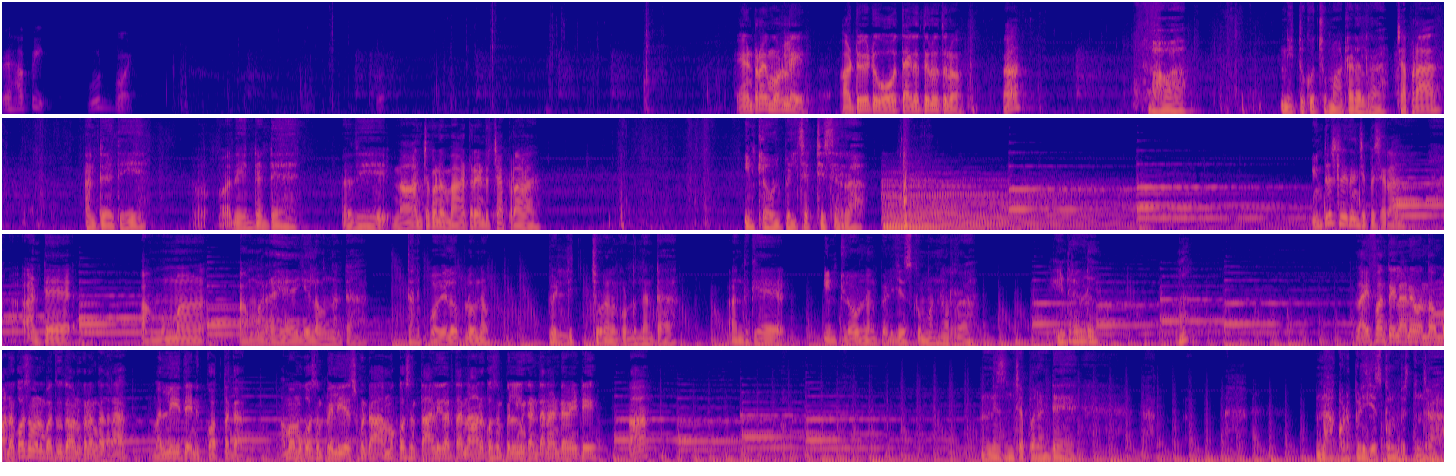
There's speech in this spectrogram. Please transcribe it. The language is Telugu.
రే హ్యాపీ గుడ్ బాయ్ ఏంట్రా ఈ మురళి? అటు ఇటు ఓ తెగ తిరుగుతున్నావు. ఆ? బావా నీతో కొంచెం మాట్లాడాలరా. చెప్పరా? అంటే అది అదేంటంటే అది నాంచకుండా మ్యాటర్ ఏంటో చెప్పరా? ఇంట్లో వాళ్ళు పెళ్ళి సెట్ చేశారా? ఇంట్రెస్ట్ లేదని చెప్పేశారా? అంటే అమ్మమ్మ అమ్మరహే అయ్యేలా ఉందంట. తను పోయే లోపల నా పెళ్ళి చూడాలనుకుంటుందంట. అందుకే ఇంట్లో వాళ్ళు నన్ను పెళ్ళి చేసుకోమంటున్నారా ఏంట్రా వీడు? లైఫ్ అంతా ఇలానే ఉందాం. మన కోసం మనం బతుకుదాం అనుకున్నాం కదరా. మళ్ళీ ఇదేంటి కొత్తగా? అమ్మమ్మ కోసం పెళ్ళి చేసుకుంటా అమ్మ కోసం తాళి కడతా నాన్న కోసం పిల్లల్ని కంటానంటే ఏంటి? ఆ? నిజం చెప్పాలంటే నాకు కూడా పెళ్ళి చేసుకోవాలనిపిస్తుందిరా.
